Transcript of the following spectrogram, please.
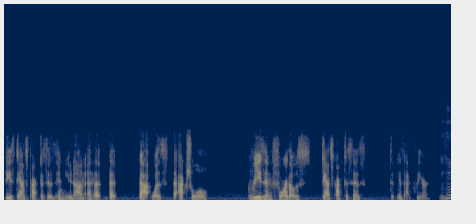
these dance practices in Yunnan and that that that was the actual reason for those dance practices. Is that clear? Mm-hmm.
